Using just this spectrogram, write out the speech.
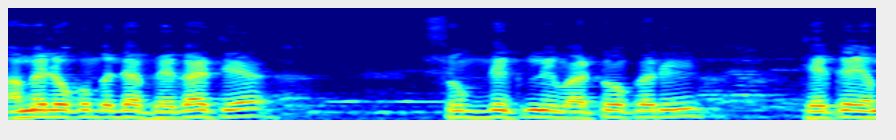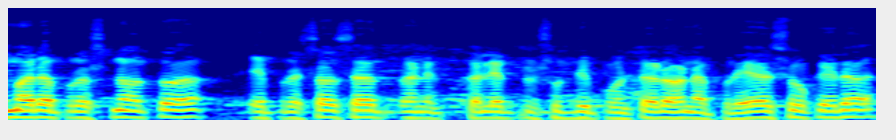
અમે લોકો બધા ભેગા થયા, સુખ દુઃખની વાતો કરી. જે કંઈ અમારા પ્રશ્નો હતા એ પ્રશાસક અને કલેક્ટર સુધી પહોંચાડવાના પ્રયાસો કર્યા.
